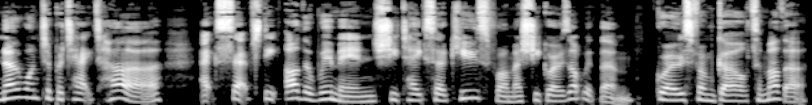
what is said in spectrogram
no one to protect her except the other women she takes her cues from as she grows up with them, grows from girl to mother.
